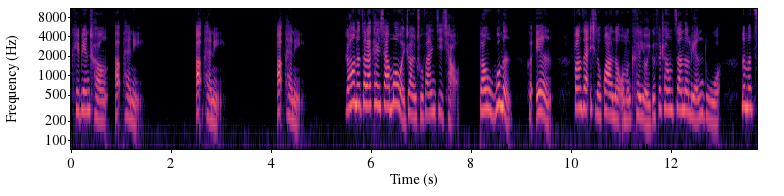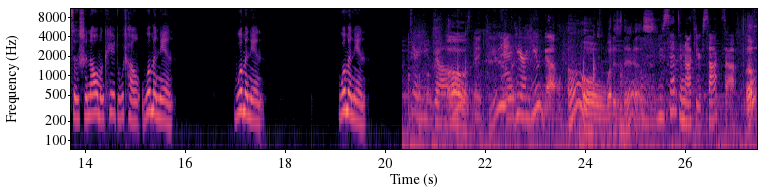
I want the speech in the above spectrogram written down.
可以变成 a penny，a penny，a penny。然后呢，再来看一下末尾这样一处发音技巧。当 woman 和 in 放在一起的话呢，我们可以有一个非常自然的连读。那么此时呢，我们可以读成 woman in，woman in，woman in。Here you go. Oh, thank you. And here you go. Oh, what is this? You said to knock your socks off. Oh,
